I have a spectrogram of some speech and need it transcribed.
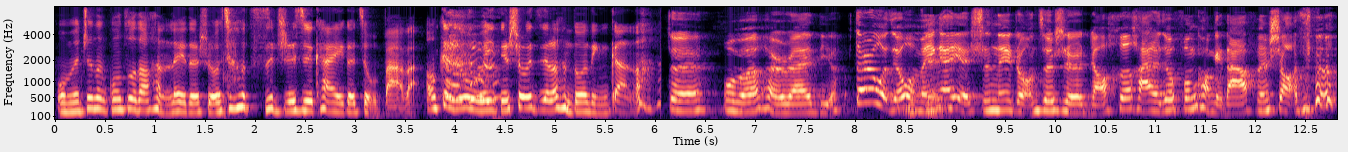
我们真的工作到很累的时候，就辞职去开一个酒吧吧。我感觉我们已经收集了很多灵感了。对我们很 ready，但是我觉得我们应该也是那种，就是然后喝嗨了就疯狂给大家分 shots，朋友们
